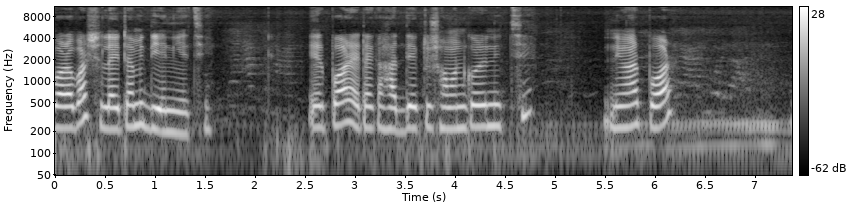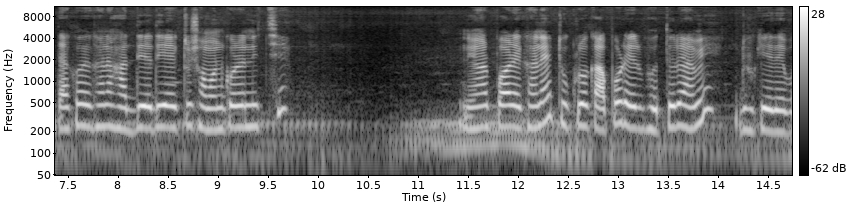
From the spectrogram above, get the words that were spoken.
বরাবর সেলাইটা আমি দিয়ে নিয়েছি। এরপর এটাকে হাত দিয়ে একটু সমান করে নিচ্ছি। নেওয়ার পর দেখো, এখানে হাত দিয়ে দিয়ে একটু সমান করে নিচ্ছি। নেওয়ার পর এখানে টুকরো কাপড় এর ভেতরে আমি ঢুকিয়ে দেব।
